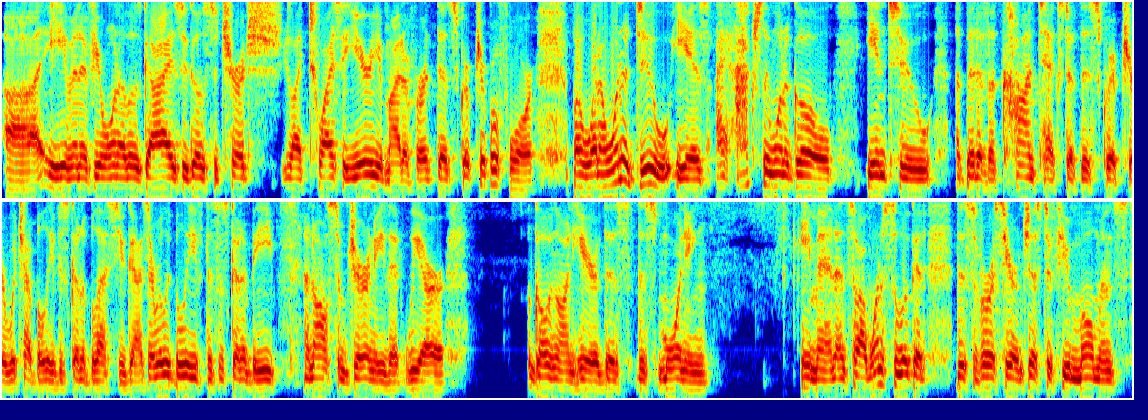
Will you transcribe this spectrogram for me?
Uh, even if you're one of those guys who goes to church like twice a year, you might have heard that scripture before. But what I want to do is I actually want to go into a bit of the context of this scripture, which I believe is going to bless you guys. I really believe this is going to be an awesome journey that we are going on here this, this morning Amen. And so I want us to look at this verse here in just a few moments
